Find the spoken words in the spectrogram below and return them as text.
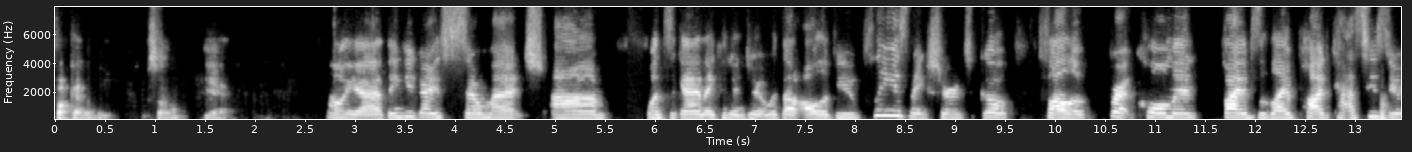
fuck out of it. So yeah. Oh yeah, thank you guys so much. Um, once again, I couldn't do it without all of you. Please make sure to go follow Brett Coleman, Vibes Alive podcast. He's doing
